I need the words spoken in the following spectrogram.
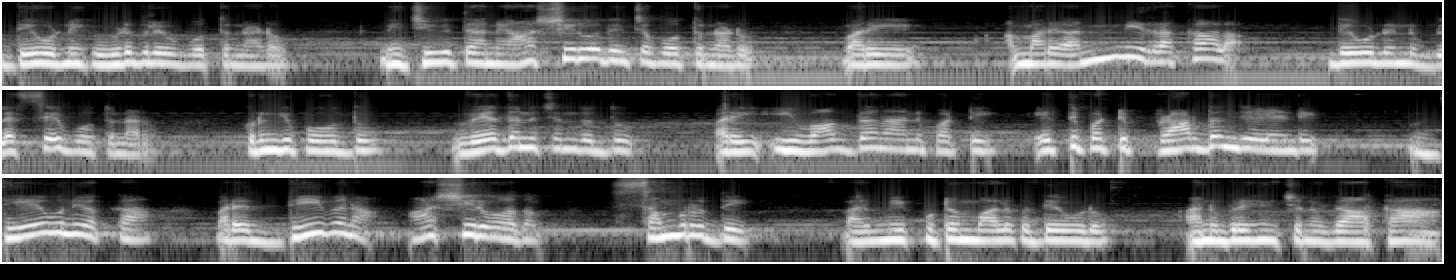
దేవుడు నీకు విడుదల ఇవ్వబోతున్నాడు. నీ జీవితాన్ని ఆశీర్వదించబోతున్నాడు. మరి మరి అన్ని రకాల దేవుడు నిన్ను బ్లెస్ అయిపోతున్నారు కృంగిపోవద్దు వేదన చెందొద్దు. మరి ఈ వాగ్దానాన్ని పట్టి ఎత్తిపట్టి ప్రార్థన చేయండి. దేవుని యొక్క మరి దీవెన ఆశీర్వాదం సమృద్ధి మరి మీ కుటుంబాలకు దేవుడు అనుగ్రహించునుగాక.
